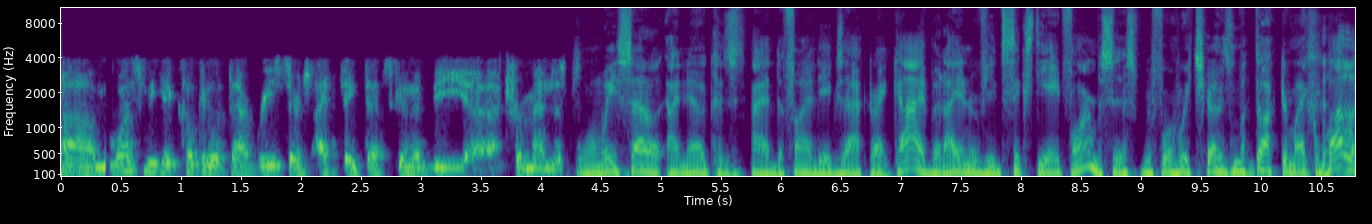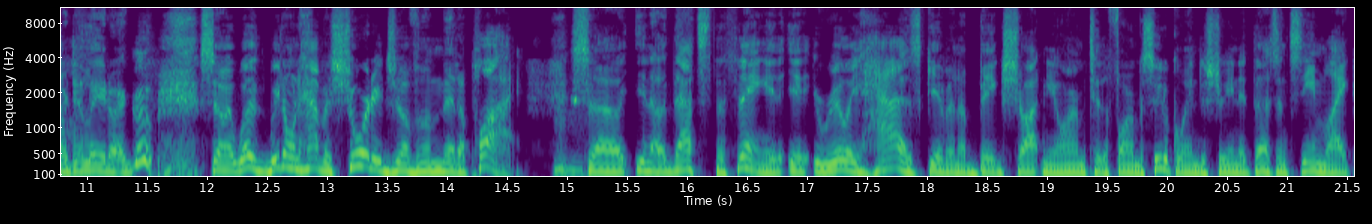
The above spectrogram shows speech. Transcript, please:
um, once we get cooking with that research, I think that's going to be uh, tremendous. When we settled, I know because I had to find the exact right guy, but I interviewed 68 pharmacists before we chose Dr. Michael Butler to lead our group. So it was we don't have a shortage of them that apply. Mm-hmm. So, you know, that's the thing. It, it really has given a big shot in the arm to the pharmaceutical industry. And it doesn't seem like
